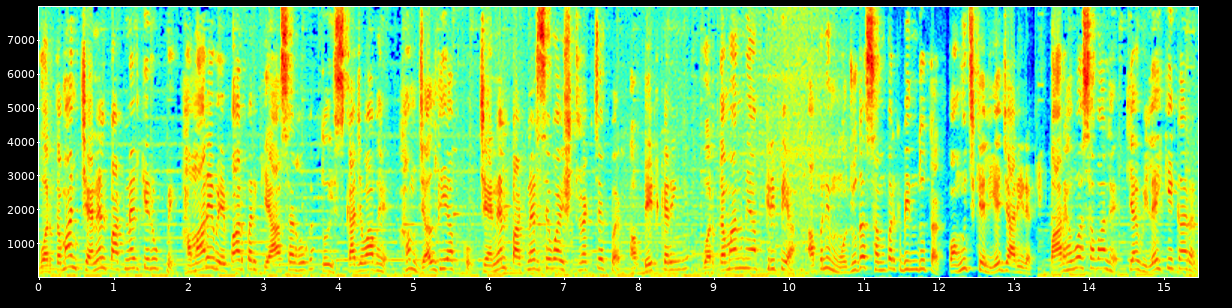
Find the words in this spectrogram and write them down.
वर्तमान चैनल पार्टनर के रूप में हमारे व्यापार पर क्या असर होगा तो इसका जवाब है हम जल्द ही आपको चैनल पार्टनर सेवा स्ट्रक्चर स्ट्रक्चर पर अपडेट करेंगे वर्तमान में आप कृपया अपने मौजूदा संपर्क बिंदु तक पहुंच के लिए जारी रखें बारहवा सवाल है क्या विलय के कारण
